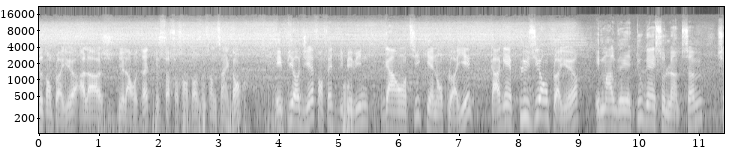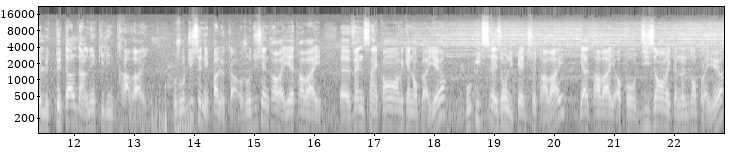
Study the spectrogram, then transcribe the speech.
notre employeur à l'âge de la retraite, que ce soit 60 ans, 65 ans. Et OGF, en fait, l'IPVIN garantit qu'il y a un employé, car il y a plusieurs employeurs, et malgré tout, gagne sur lump sum, sur le total dans l'inquiline travail. Aujourd'hui, ce n'est pas le cas. Aujourd'hui, si un travailleur travaille 25 euh, ans avec un employeur, pour X raisons, il perd ce travail, il y a le travail encore 10 ans avec un autre employeur,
